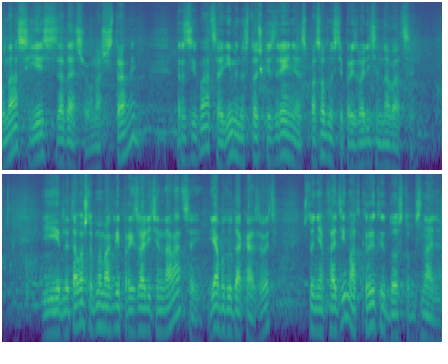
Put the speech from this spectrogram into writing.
у нас есть задача у нашей страны развиваться именно с точки зрения способности производить инновации. И для того, чтобы мы могли производить инновации, я буду доказывать, что необходим открытый доступ к знаниям.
